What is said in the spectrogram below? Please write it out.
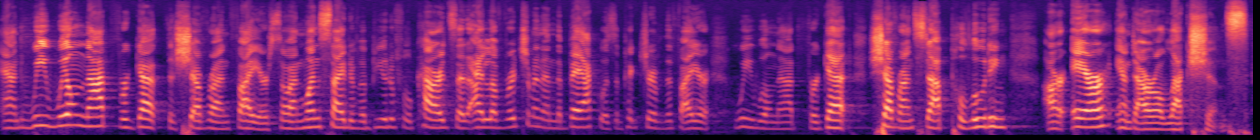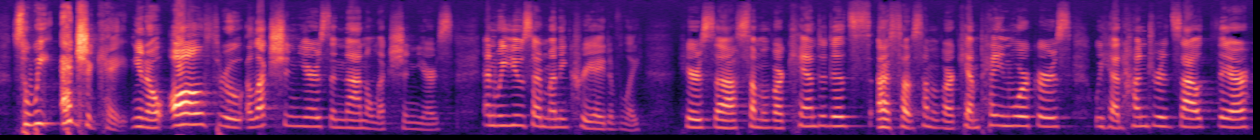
and we will not forget the Chevron fire. So on one side of a beautiful card said, I love Richmond, and the back was a picture of the fire. We will not forget. Chevron stop polluting our air and our elections. So we educate, you know, all through election years and non-election years. And we use our money creatively. Here's uh, some of our candidates, uh, so, some of our campaign workers. We had hundreds out there.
